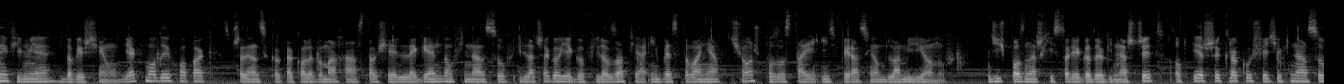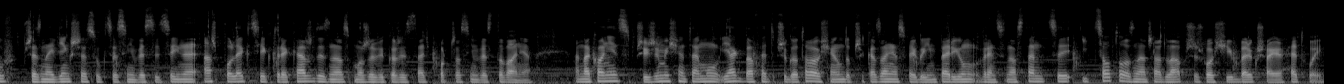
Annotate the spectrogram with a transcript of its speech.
Tym filmie dowiesz się, jak młody chłopak sprzedający Coca-Colę w Omaha stał się legendą finansów i dlaczego jego filozofia inwestowania wciąż pozostaje inspiracją dla milionów. Dziś poznasz historię jego drogi na szczyt, od pierwszych kroków w świecie finansów, przez największe sukcesy inwestycyjne, aż po lekcje, które każdy z nas może wykorzystać podczas inwestowania. A na koniec przyjrzymy się temu, jak Buffett przygotował się do przekazania swojego imperium w ręce następcy i co to oznacza dla przyszłości Berkshire Hathaway.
